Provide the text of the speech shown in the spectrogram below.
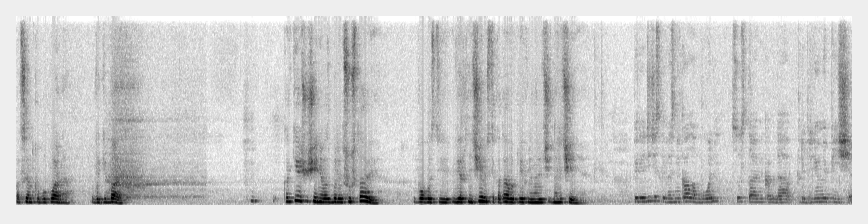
Пациентку буквально выгибает. Какие ощущения у вас были в суставе, в области верхней челюсти, когда вы приехали на, леч... на лечение? Периодически возникала боль в суставе, когда при приеме пищи.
